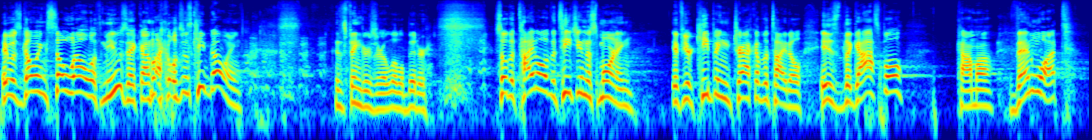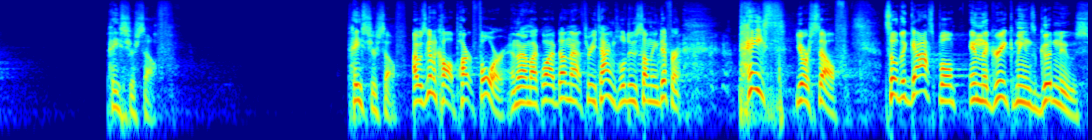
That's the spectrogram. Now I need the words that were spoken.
it was going so well with music. I'm like, well, just keep going. His fingers are a little bitter. So, the title of the teaching this morning if you're keeping track of the title, is the gospel, comma, then what? Pace yourself. Pace yourself. I was going to call it part four, and then I'm like, well, I've done that three times. We'll do something different. Pace yourself. So the gospel in the Greek means good news,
